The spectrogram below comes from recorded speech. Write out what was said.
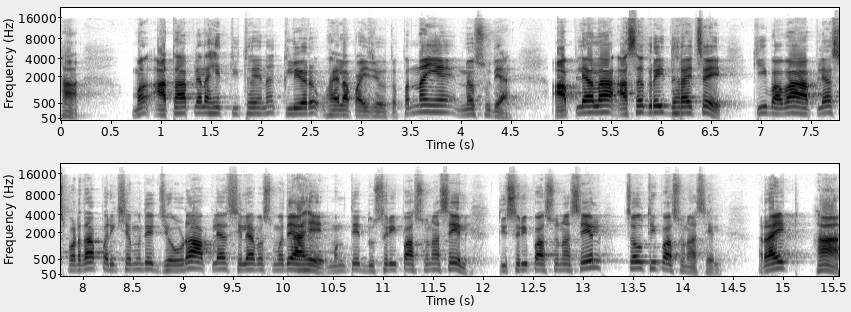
हां. मग आता आपल्याला हे तिथं आहे ना क्लिअर व्हायला पाहिजे होतं. पण नाही आहे नसू द्या. आपल्याला असं गृहीत धरायचं आहे की बाबा आपल्या स्पर्धा परीक्षेमध्ये जेवढं आपल्या सिलेबसमध्ये आहे मग ते दुसरीपासून असेल तिसरीपासून असेल चौथीपासून असेल. राईट हां.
